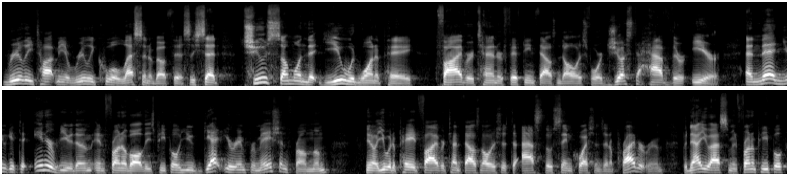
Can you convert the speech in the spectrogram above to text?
really taught me a really cool lesson about this. He said, choose someone that you would want to pay five or ten or fifteen thousand dollars for just to have their ear. And then you get to interview them in front of all these people. You get your information from them. You know, you would have paid five or ten thousand dollars just to ask those same questions in a private room. But now you ask them in front of people,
